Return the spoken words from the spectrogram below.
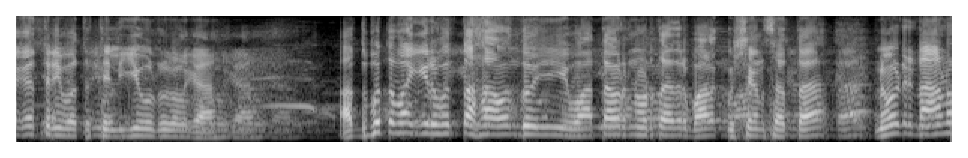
ಆಗತ್ರಿ ಇವತ್ತು ತೆಲುಗಿ ಹುಡುಗರ್ಗ ಅದ್ಭುತವಾಗಿರುವಂತಹ ಒಂದು ಈ ವಾತಾವರಣ ನೋಡ್ತಾ ಇದ್ರೆ ಬಹಳ ಖುಷಿ ಅನ್ಸತ್ತ. ನೋಡ್ರಿ, ನಾನು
